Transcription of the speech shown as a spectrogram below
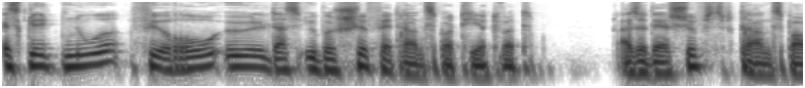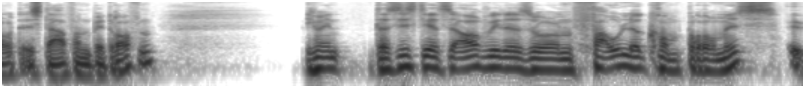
Es gilt nur für Rohöl, das über Schiffe transportiert wird. Also der Schiffstransport ist davon betroffen. Ich meine, das ist jetzt auch wieder so ein fauler Kompromiss. Äh,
